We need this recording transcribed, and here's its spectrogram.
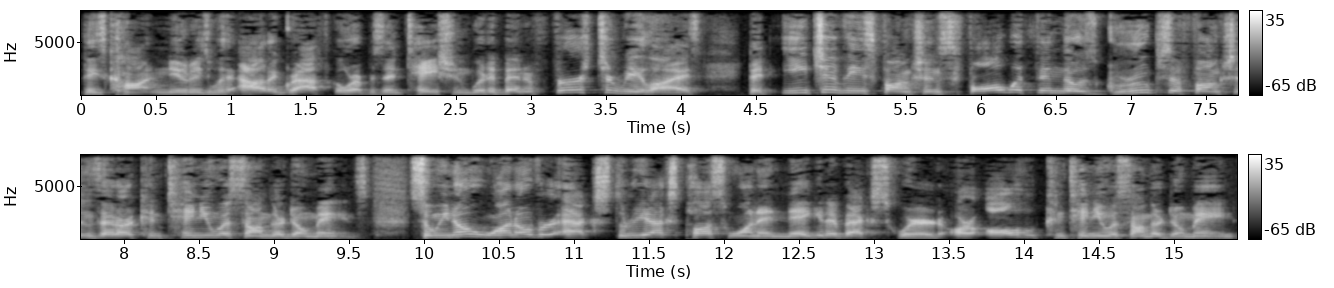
these continuities without a graphical representation would have been first to realize that each of these functions fall within those groups of functions that are continuous on their domains. So we know 1 over x, 3x plus 1, and negative x squared are all continuous on their domain.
